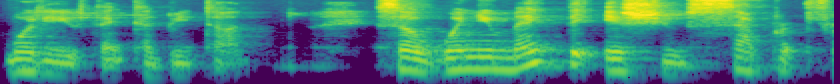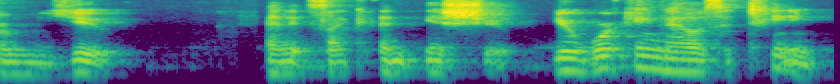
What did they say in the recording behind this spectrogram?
what do you think can be done? So when you make the issue separate from you, and it's like an issue, you're working now as a team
